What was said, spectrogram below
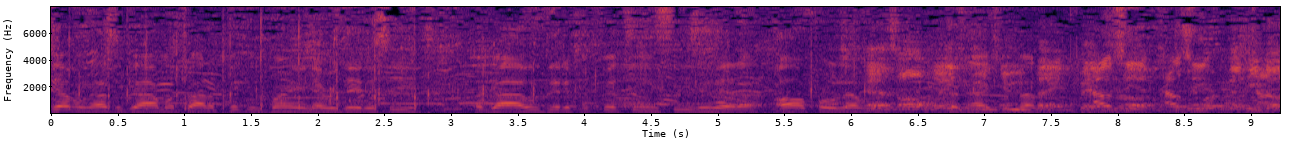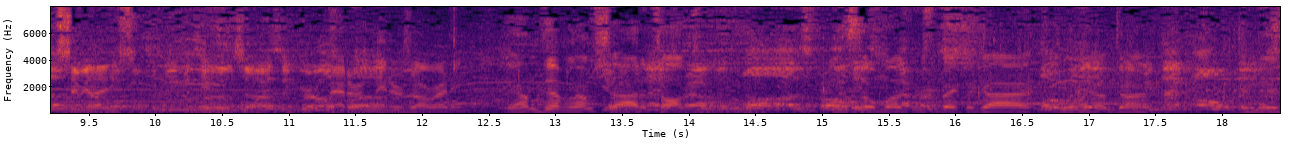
definitely. That's a guy I'm gonna try to pick his brain every day to see a guy who did it for 15 seasons at an all-pro level. Couldn't ask for better. How's he? How's he kind of simulate? He's, he's uh, veteran leaders already. Yeah, I'm definitely. I'm shy to talk to him. You know? There's so much respect the guy for what he have done, and just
